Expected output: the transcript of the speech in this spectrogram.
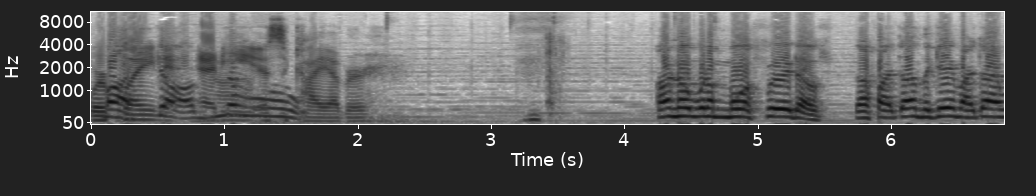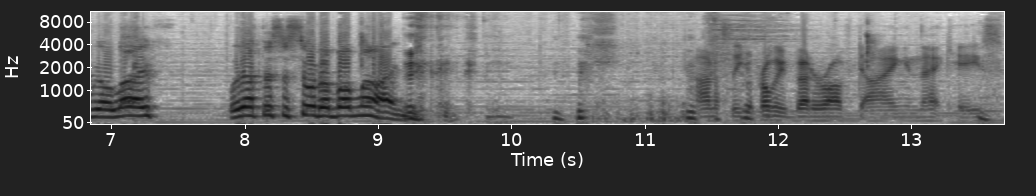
We're My playing God, any no! isekai ever. I don't know what I'm more afraid of. That if I die in the game, I die in real life. Well, that this is Sword Art online. Honestly, you're probably better off dying in that case.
